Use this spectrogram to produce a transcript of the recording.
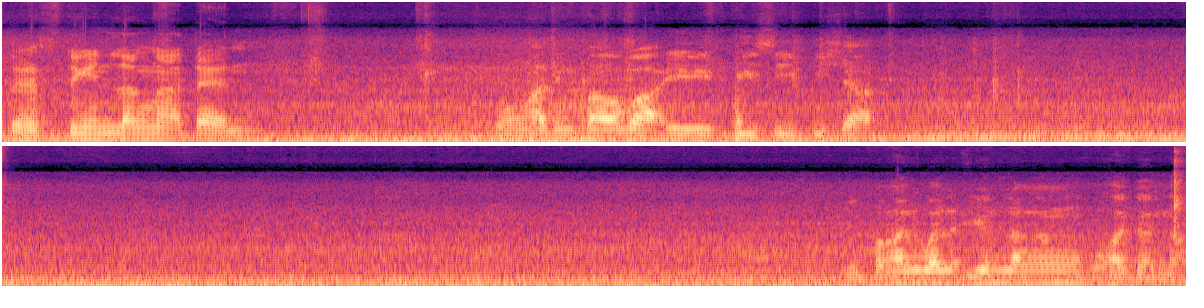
Testingin lang natin kung halimbawa i-PCP siya. Yung pangalawa, yun lang ang kuha doon na.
